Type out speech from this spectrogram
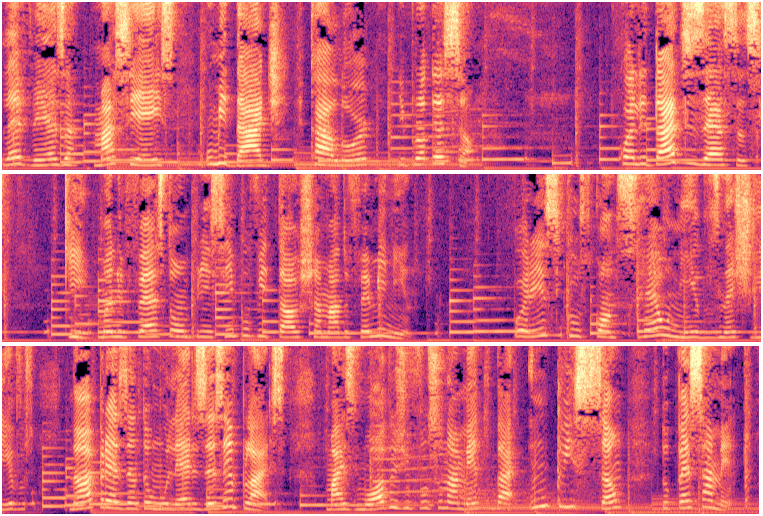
leveza, maciez, umidade, calor e proteção. Qualidades essas que manifestam um princípio vital chamado feminino. Por isso que os contos reunidos neste livro não apresentam mulheres exemplares, mas modos de funcionamento da intuição do pensamento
